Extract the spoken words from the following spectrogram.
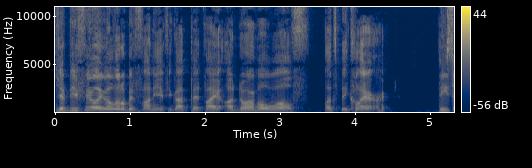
you'd be feeling a little bit funny if you got bit by a normal wolf. Let's be clear. These,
